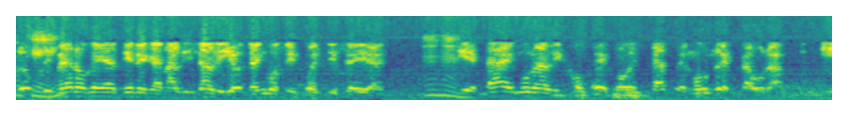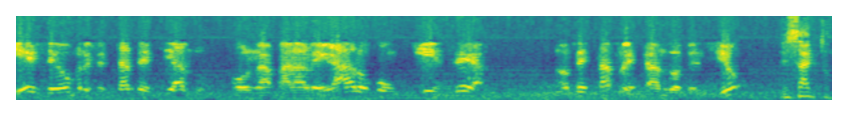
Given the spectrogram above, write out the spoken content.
Lo primero que ella tiene que analizar, y yo tengo 56 años, Ujú. si está en una discoteca o está en un restaurante y ese hombre se está testeando con la paralegal o con quien sea, no te está prestando atención. Exacto.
